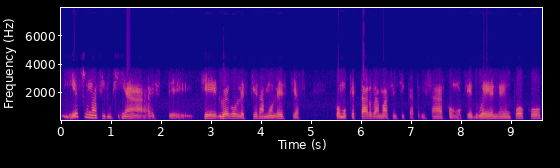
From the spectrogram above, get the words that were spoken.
y es una cirugía este que luego les queda molestias como que tarda más en cicatrizar como que duele un poco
